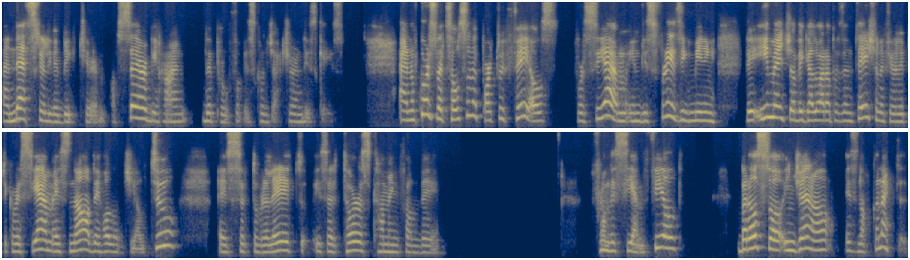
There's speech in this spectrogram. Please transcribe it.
And that's really the big theorem of Serre behind the proof of his conjecture in this case. And of course, that's also the part which fails for CM in this phrasing, meaning the image of a Galois representation, if you're elliptic over CM, is not the whole of GL2, it's sort of related to, is a torus coming from the from the CM field, but also in general is not connected.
